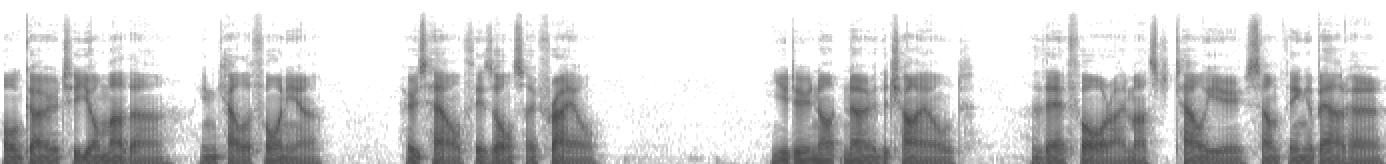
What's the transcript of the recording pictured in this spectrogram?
or go to your mother in California, whose health is also frail. You do not know the child, therefore I must tell you something about her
